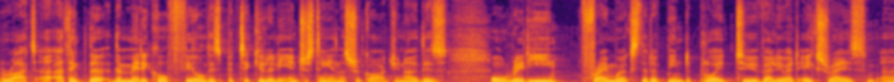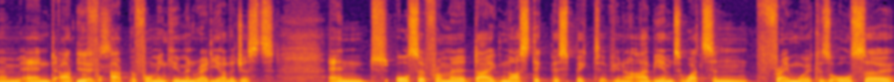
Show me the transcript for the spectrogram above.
Right. I think the, the medical field is particularly interesting in this regard. You know, there's already frameworks that have been deployed to evaluate x rays um, and outperf- Yes. outperforming human radiologists. And also from a diagnostic perspective, you know, IBM's Watson framework has also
